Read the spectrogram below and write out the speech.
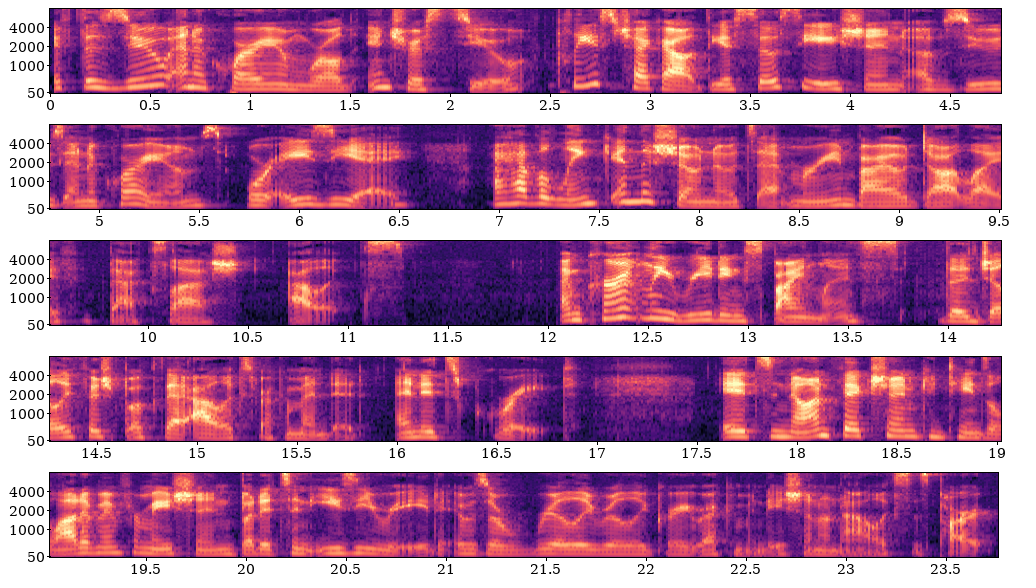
If the zoo and aquarium world interests you, please check out the Association of Zoos and Aquariums, or AZA. I have a link in the show notes at marinebio.life backslash Alex. I'm currently reading Spineless, the jellyfish book that Alex recommended, and it's great. It's nonfiction, contains a lot of information, but it's an easy read. It was a really, really great recommendation on Alex's part,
